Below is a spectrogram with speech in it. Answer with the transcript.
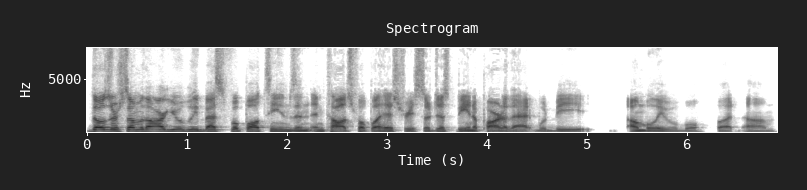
those are some of the arguably best football teams in, in college football history so just being a part of that would be unbelievable but um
